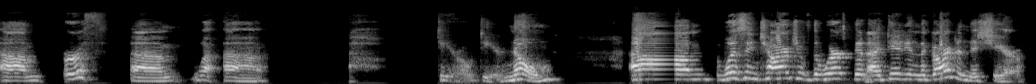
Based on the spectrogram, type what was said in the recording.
um, Earth, um, uh, dear, oh dear, gnome, um, was in charge of the work that I did in the garden this year.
